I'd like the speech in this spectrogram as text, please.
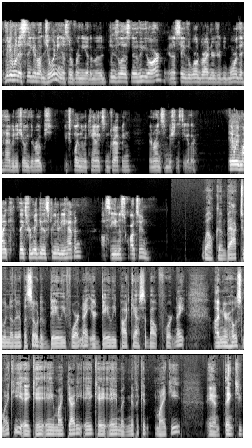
If anyone is thinking about joining us over in the other mode, please let us know who you are, and us Save the World grinders would be more than happy to show you the ropes, explain the mechanics and trapping, and run submissions together. Anyway, Mike, thanks for making this community happen. I'll see you in a squad soon. Welcome back to another episode of Daily Fortnite, your daily podcast about Fortnite. I'm your host, Mikey, aka Mike Daddy, aka Magnificent Mikey. And thank you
